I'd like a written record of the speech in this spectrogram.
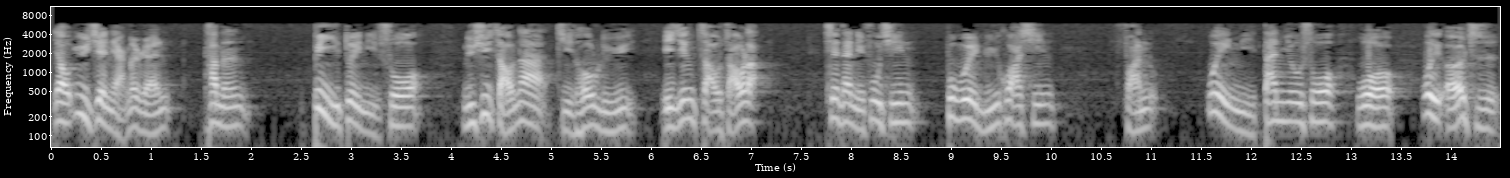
要遇见两个人，他们必对你说：“你去找那几头驴，已经找着了。现在你父亲不为驴挂心，反为你担忧，说我为儿子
